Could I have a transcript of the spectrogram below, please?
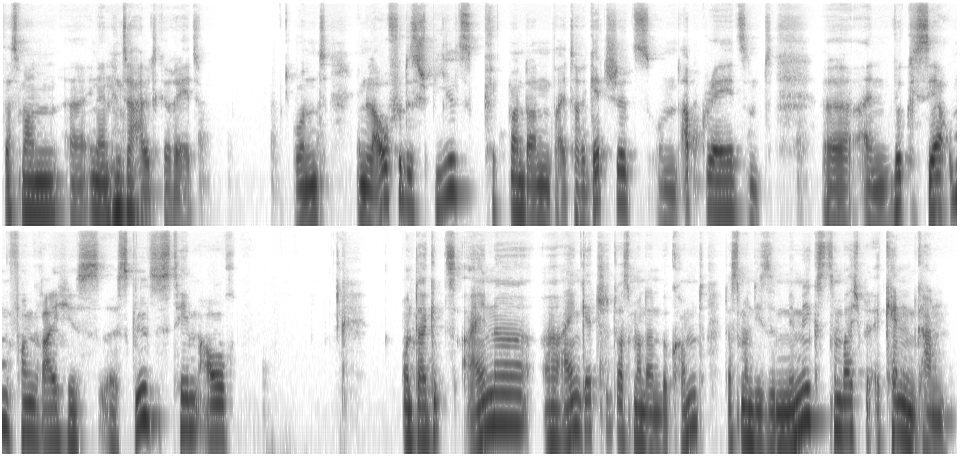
dass man äh, in einen Hinterhalt gerät. Und im Laufe des Spiels kriegt man dann weitere Gadgets und Upgrades und äh, ein wirklich sehr umfangreiches äh, Skillsystem auch. Und da gibt es eine, äh, ein Gadget, was man dann bekommt, dass man diese Mimics zum Beispiel erkennen kann.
